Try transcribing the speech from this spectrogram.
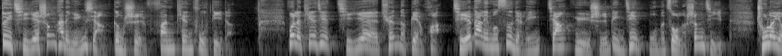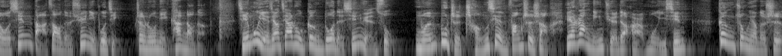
对企业生态的影响更是翻天覆地的。为了贴近企业圈的变化，企业大联盟四点零将与时并进，我们做了升级。除了有新打造的虚拟布景，正如你看到的，节目也将加入更多的新元素。我们不止呈现方式上要让您觉得耳目一新，更重要的是，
